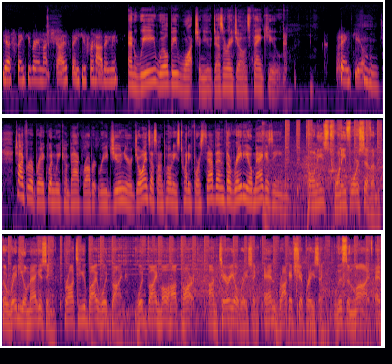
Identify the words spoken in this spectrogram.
Yes, thank you very much, guys. Thank you for having me. And we will be watching you, Desiree Jones. Thank you. Thank you. Time for a break. When we come back, Robert Reid Jr. joins us on Ponies 24 7, the radio magazine. Ponies 24 7, the radio magazine, brought to you by Woodbine, Woodbine Mohawk Park, Ontario Racing, and Rocket Ship Racing. Listen live at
